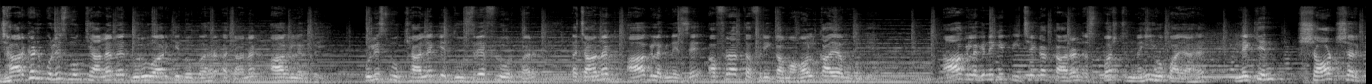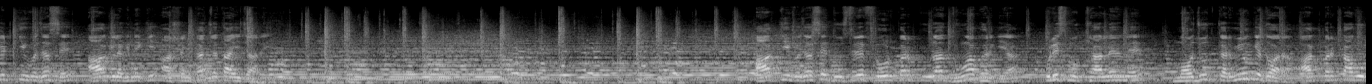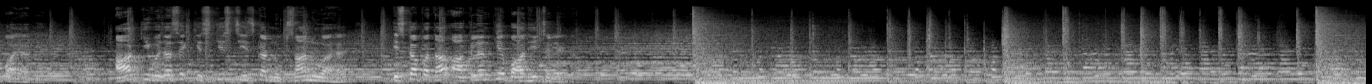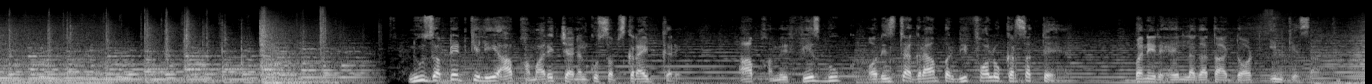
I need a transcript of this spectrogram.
Jharkhand police मुख्यालय में गुरुवार की दोपहर अचानक आग लग गई। पुलिस मुख्यालय के दूसरे फ्लोर पर अचानक आग लगने से अफरा तफरी का माहौल कायम हो गया। आग लगने के पीछे का कारण स्पष्ट नहीं हो पाया है, लेकिन शॉर्ट सर्किट की वजह से आग लगने की आशंका जताई जा रही है। आग की वजह से दूसरे फ्लोर पर पूरा धुआँ भर गया। पुलिस मुख्यालय में मौजूद कर्मियों के द्वारा आग पर काबू पाया गया। आग की वजह से किस किस चीज़ का नुकसान हुआ है, इसका पता आकलन के बाद ही चलेगा। न्यूज़ अपडेट के लिए आप हमारे चैनल को सब्सक्राइब करें। आप हमें फेसबुक और इंस्टाग्राम पर भी फॉलो कर सकते हैं। बने रहे लगातार डॉट इन के साथ।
